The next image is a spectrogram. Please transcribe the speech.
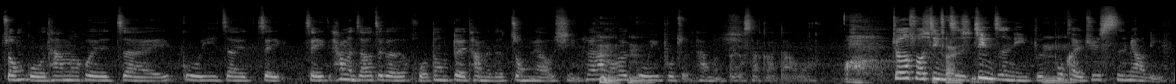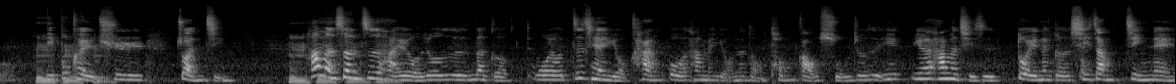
中国他们会在故意在这这，他们知道这个活动对他们的重要性，所以他们会故意不准他们过萨嘎达瓦。就是说禁止禁止你不不可以去寺庙礼佛，你不可以去。转经，他们甚至还有就是那个，我有之前有看过，他们有那种通告书，就是因因为他们其实对那个西藏境内，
